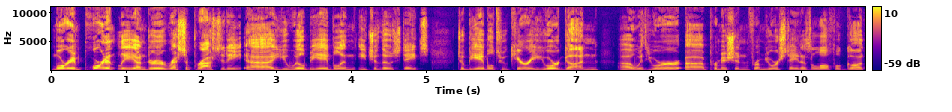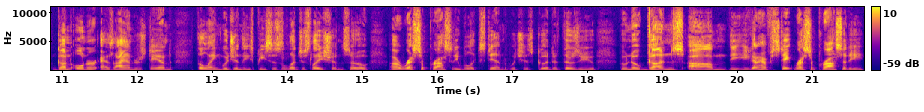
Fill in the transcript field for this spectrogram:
More importantly, under reciprocity, uh, you will be able in each of those states to be able to carry your gun uh, with your uh, permission from your state as a lawful gun, gun, owner, as I understand the language in these pieces of legislation. So uh, reciprocity will extend, which is good. If those of you who know guns, um, you, you got to have state reciprocity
